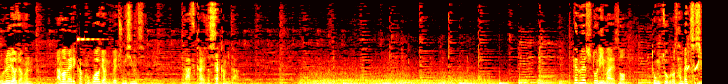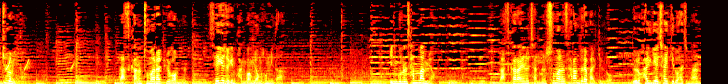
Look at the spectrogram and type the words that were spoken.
오늘 여정은 남아메리카 고고학 연구의 중심지 나스카에서 시작합니다. 페루의 수도 리마에서 동쪽으로 370km. 나스카는 두말할 필요가 없는 세계적인 관광 명소입니다. 인구는 3만 명. 나스카 라인을 찾는 수많은 사람들의 발길로 늘 활기에 차 있기도 하지만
